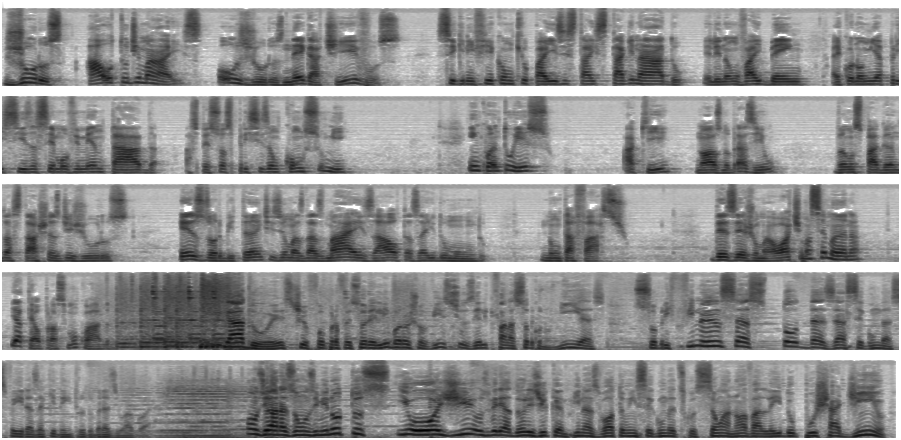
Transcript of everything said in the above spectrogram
Juros alto demais ou juros negativos significam que o país está estagnado, ele não vai bem, a economia precisa ser movimentada, as pessoas precisam consumir. Enquanto isso, aqui, nós no Brasil, vamos pagando as taxas de juros exorbitantes e umas das mais altas aí do mundo. Não está fácil. Desejo uma ótima semana e até o próximo quadro. Obrigado. Este foi o professor Eli Borochovicius, ele que fala sobre economias, sobre finanças, todas as segundas-feiras aqui dentro do Brasil agora. 11 horas 11 minutos e hoje os vereadores de Campinas votam em segunda discussão a nova lei do puxadinho.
